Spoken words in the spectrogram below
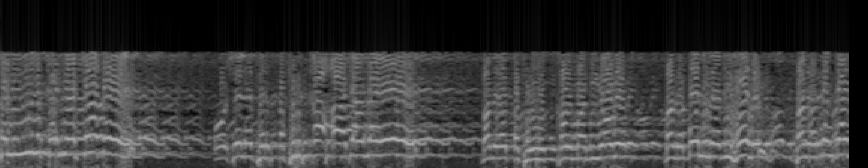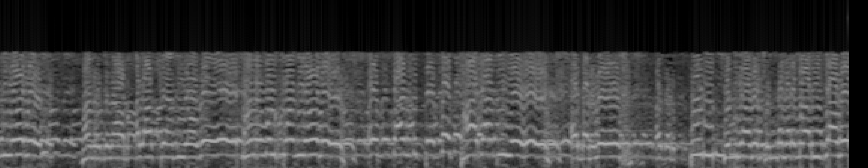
سلیل کرنا چاہتے اس لیے پھر تفرقہ آ جائے بھاوے وہ تفریح قوما کی ہوے بھاوے بولیاں کی ہوے بھاوے رنگا کی ہوے بھاوے جناب علاقے کی ہوے بھاوے ملکوں کی ہوے بند تے بیٹھا جاتی ہے۔ اگر اگر پوری دنیا نظر ماری جاوے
